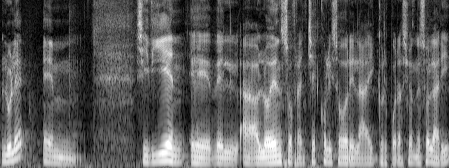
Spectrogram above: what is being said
Lule, em, si bien eh, del, habló Enzo Francescoli sobre la incorporación de Solari,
